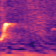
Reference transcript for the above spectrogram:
you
